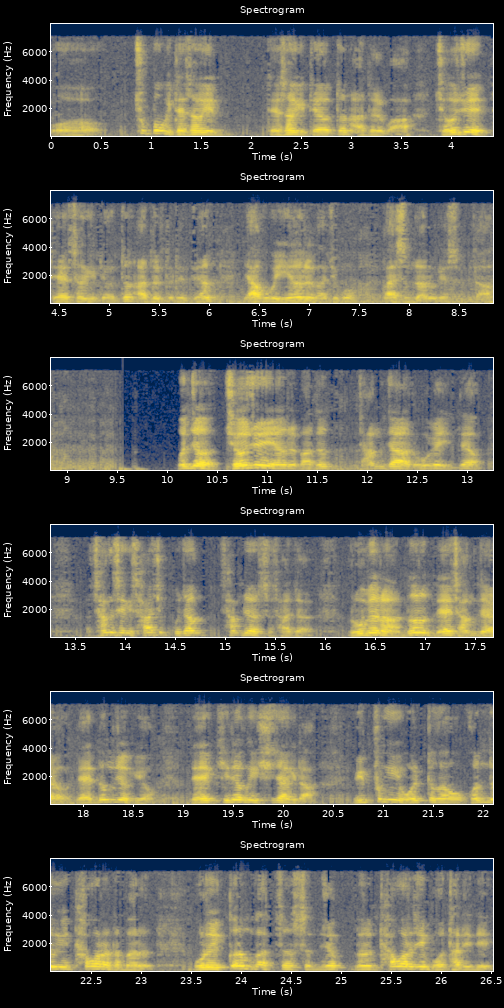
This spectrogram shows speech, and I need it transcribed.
어, 축복의 대상인 대상이 되었던 아들과 저주의 대상이 되었던 아들들에 대한 야곱의 예언을 가지고 말씀 나누겠습니다. 먼저 저주의 예언을 받은 장자 루벤인데요. 창세기 49장 3절에서 4절 루벤아 너는 내 장자요 내 능력이요 내 기력의 시작이라 위풍이 월등하고 권능이 탁월하다마는 우리의 끓음 같았은 즉 너는 탁월하지 못하리니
